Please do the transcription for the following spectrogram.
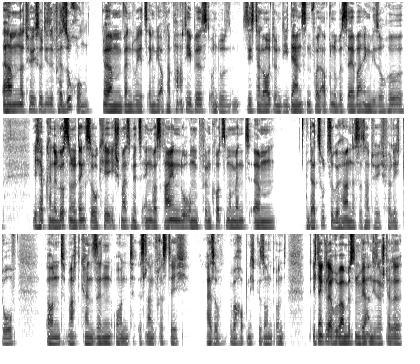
ähm, natürlich so diese Versuchung. Ähm, wenn du jetzt irgendwie auf einer Party bist und du siehst da Leute und die dancen voll ab und du bist selber irgendwie so, ich habe keine Lust. Und du denkst so, okay, ich schmeiß mir jetzt irgendwas rein, nur um für einen kurzen Moment ähm, dazu zu gehören, das ist natürlich völlig doof und macht keinen Sinn und ist langfristig also überhaupt nicht gesund. Und ich denke, darüber müssen wir an dieser Stelle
